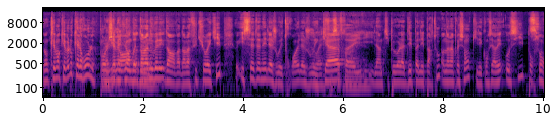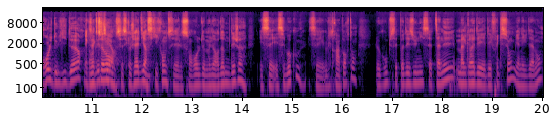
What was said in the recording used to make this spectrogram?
Donc Clément Cavallo, quel rôle pour lui jamais dans, vu en dans la nouvelle, dans, dans la future équipe? Et Cette année, il a joué 3, il a joué Ouais, je 4, sais pas, ouais. il, il a un petit peu voilà, dépanné partout. On a l'impression qu'il est conservé aussi pour son rôle de leader. Exactement, c'est ce que j'allais dire. Ce qui compte, c'est son rôle de meneur d'homme déjà. Et c'est beaucoup, c'est ultra important. Le groupe s'est pas désuni cette année, malgré des, des frictions, bien évidemment,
